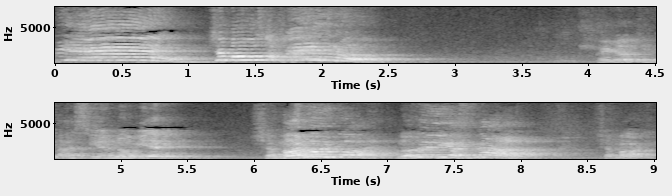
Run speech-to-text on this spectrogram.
Bien, llamamos a Pedro. Pero ¿qué tal si él viene? Llamarlo igual, no le digas nada. Llamarlo.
